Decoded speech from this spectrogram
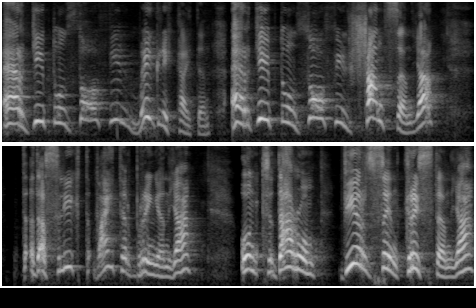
Er gibt uns so viele Möglichkeiten. Er gibt uns so viele Chancen, ja? Das Licht weiterbringen, ja? Und darum, wir sind Christen, ja?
